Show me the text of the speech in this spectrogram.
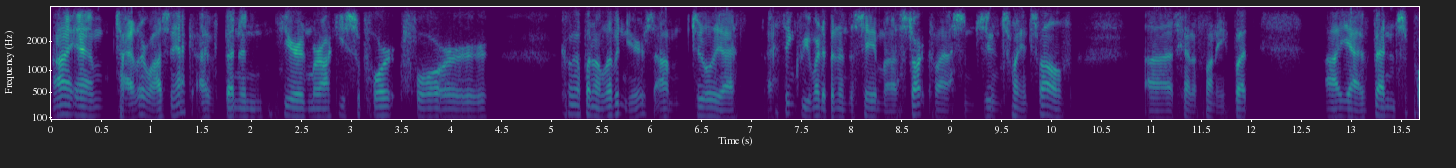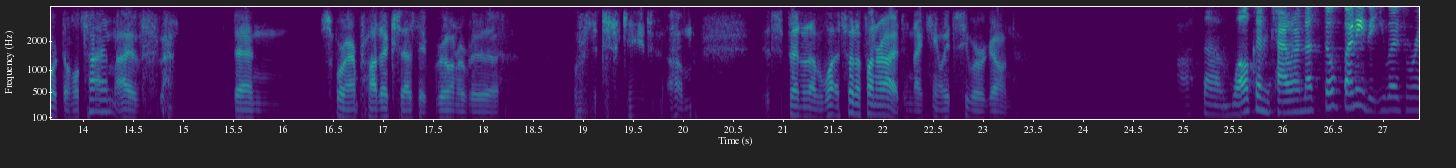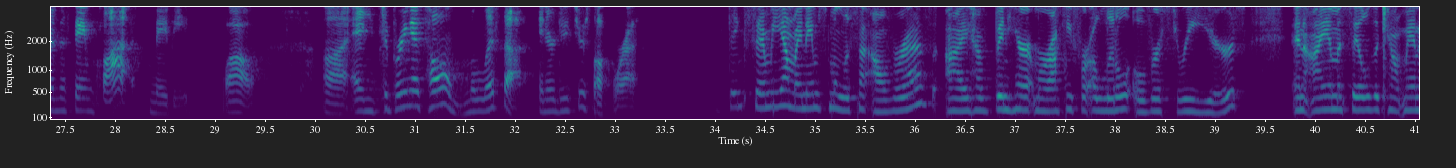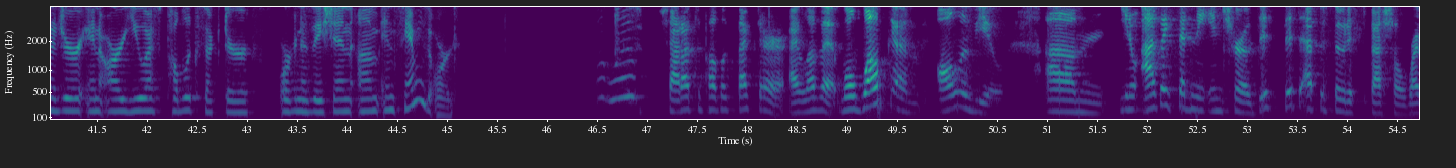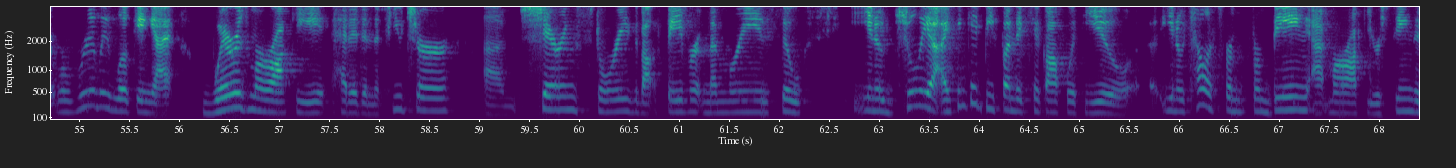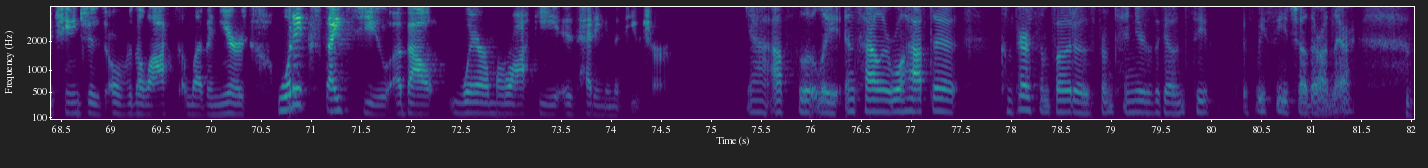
I am Tyler Wozniak. I've been in here in Meraki support for coming up on 11 years. Um, Julie, I, I think we might have been in the same uh, start class in June 2012. Uh, it's kind of funny, but uh, yeah, I've been in support the whole time. I've been supporting our products as they've grown over the over the decade. Um, it's been a it's been a fun ride, and I can't wait to see where we're going. Awesome. Welcome, Tyler. And that's so funny that you guys were in the same class, maybe. Wow. Uh, and to bring us home, Melisa, introduce yourself for us. Thanks, Sammy. Yeah, my name's Melisa Alvarez. I have been here at Meraki for a little over three years, and I am a sales account manager in our U.S. public sector organization um, in Sammy's org. Shout out to public sector. I love it. Well, welcome all of you. Um, you know, as I said in the intro, this this episode is special, right? We're really looking at where is Meraki headed in the future, um, sharing stories about favorite memories. So, you know, Julia, I think it'd be fun to kick off with you. You know, tell us from from being at Meraki, you're seeing the changes over the last 11 years. What excites you about where Meraki is heading in the future? Yeah, absolutely. And Tyler, we'll have to compare some photos from 10 years ago and see if, if we see each other on there.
